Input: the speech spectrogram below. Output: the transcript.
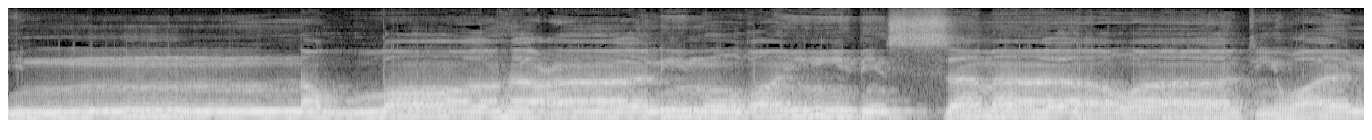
إن الله عالم غيب السماوات والأرض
